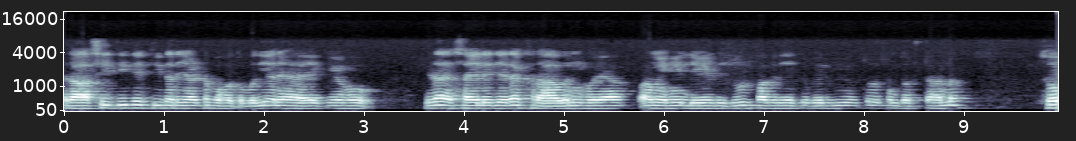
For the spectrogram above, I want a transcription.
ਰਾਸ਼ੀ ਤੀਹ ਤੇਤੀ ਦਾ ਰਿਜ਼ਲਟ ਬਹੁਤ ਵਧੀਆ ਰਿਹਾ ਹੈ ਕਿ ਉਹ ਜਿਹੜਾ ਸਾਈਲੇਜ ਇਹਦਾ ਖਰਾਬ ਨਹੀਂ ਹੋਇਆ, ਭਾਵੇਂ ਇਹ ਲੇਟ ਜ਼ਰੂਰ ਪੱਕਦੀ ਹੈ ਕਿ ਫਿਰ ਵੀ ਉਹ ਤੋਂ ਸੰਤੁਸ਼ਟ ਹਨ। ਸੋ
